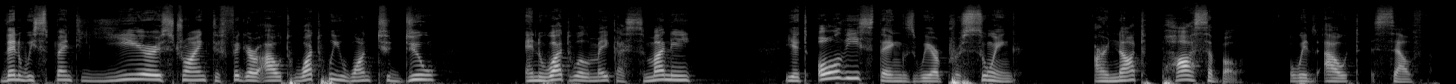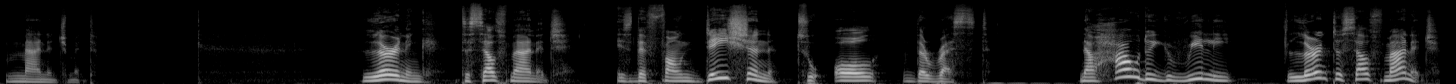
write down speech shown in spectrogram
Then we spent years trying to figure out what we want to do and what will make us money. Yet all these things we are pursuing are not possible without self management. Learning to self manage is the foundation to all the rest. Now, how do you really learn to self manage?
